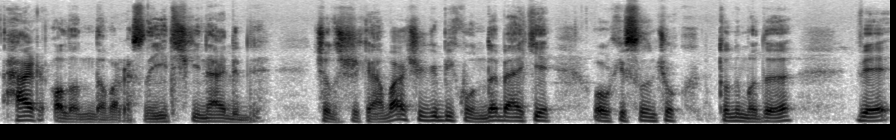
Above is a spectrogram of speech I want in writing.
her alanında var aslında. Yetişkinlerde de çalışırken var. Çünkü bir konuda belki orkestranın çok tanımadığı ve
